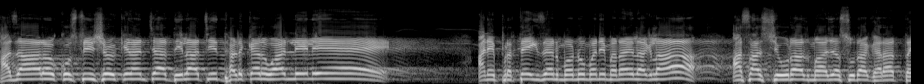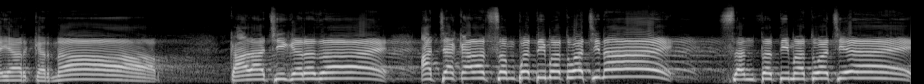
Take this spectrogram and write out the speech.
हजारो कुस्ती शौकीनांच्या दिलाची धडकन वाढलेली आहे. आणि प्रत्येक जण म्हणे म्हणायला लागला असा शिवराज माझ्या सुद्धा घरात तयार करणार. काळाची गरज आहे. आजच्या काळात संपत्ती महत्वाची नाही. संतती महत्वाची आहे.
